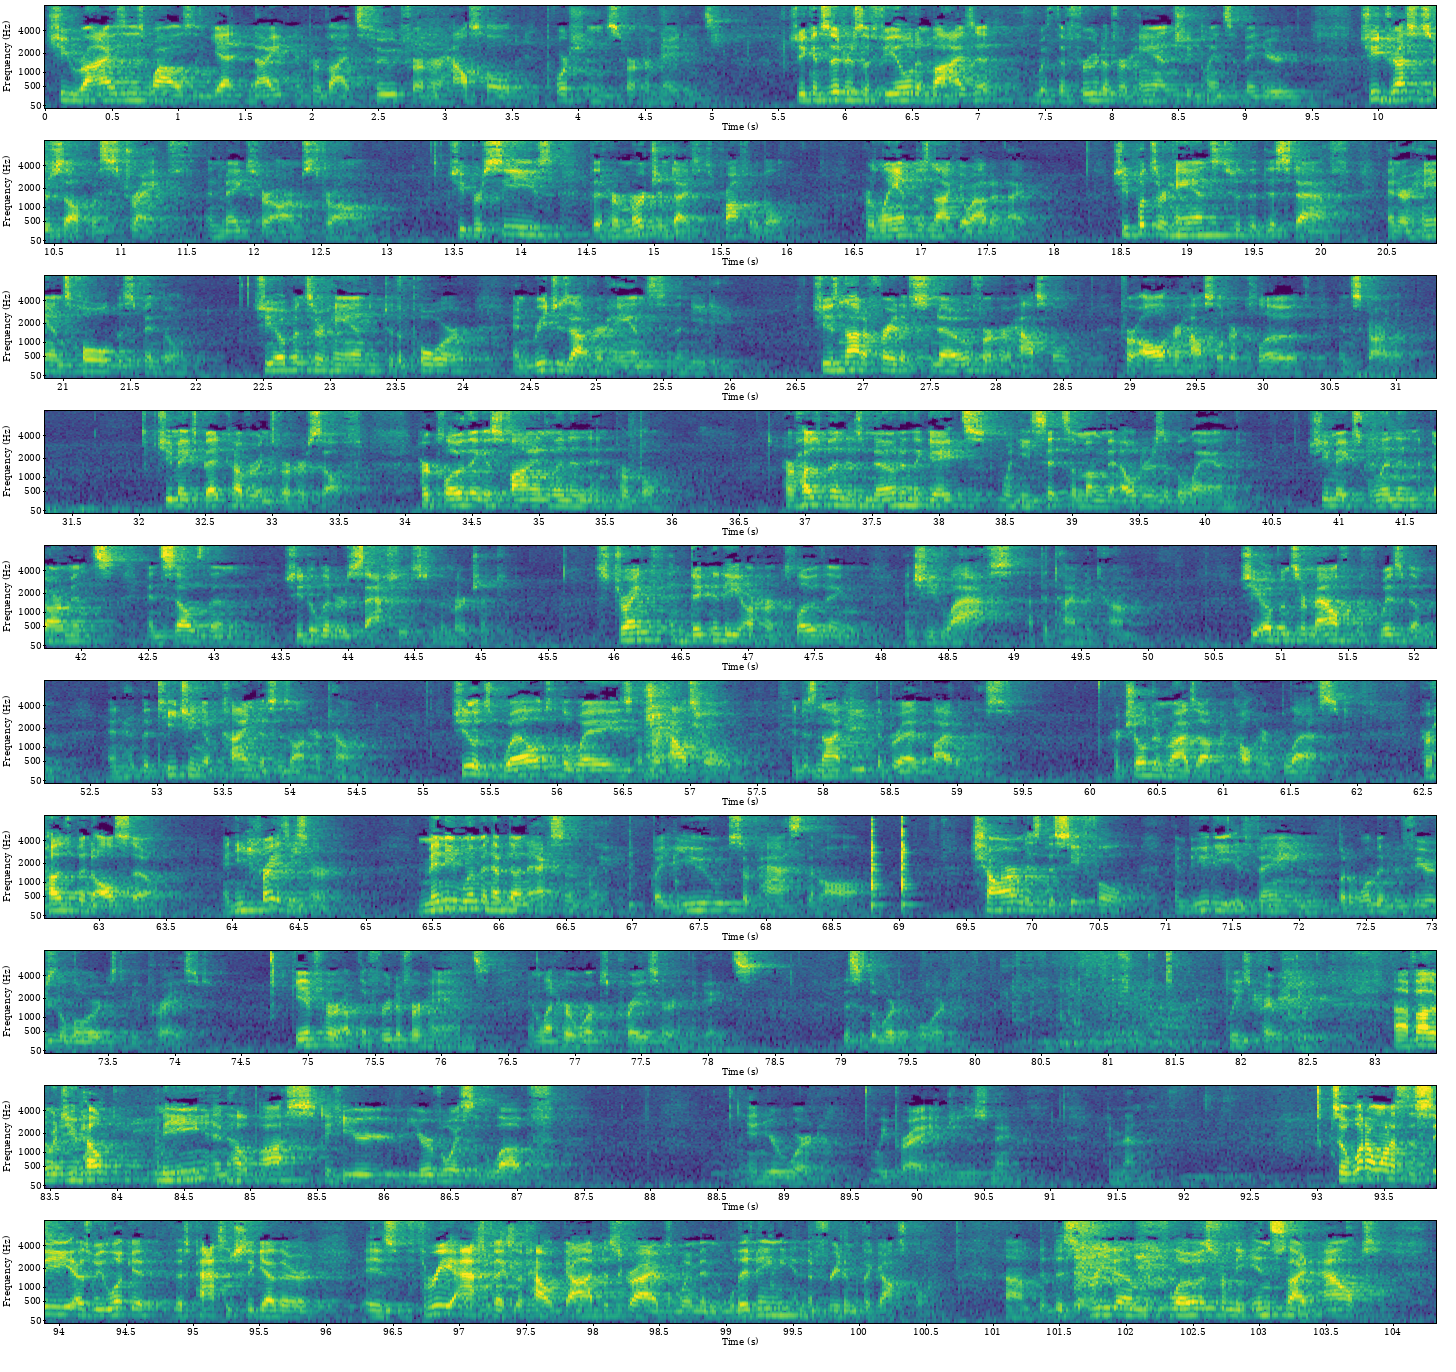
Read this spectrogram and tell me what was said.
She rises while it is yet night and provides food for her household and portions for her maidens. She considers a field and buys it. With the fruit of her hands, she plants a vineyard. She dresses herself with strength and makes her arms strong. She perceives that her merchandise is profitable. Her lamp does not go out at night. She puts her hands to the distaff, and her hands hold the spindle. She opens her hand to the poor and reaches out her hands to the needy. She is not afraid of snow for her household for all her household are clothed in scarlet. She makes bed coverings for herself. Her clothing is fine linen and purple. Her husband is known in the gates when he sits among the elders of the land. She makes linen garments and sells them. She delivers sashes to the merchant. Strength and dignity are her clothing, and she laughs at the time to come. She opens her mouth with wisdom, and the teaching of kindness is on her tongue. She looks well to the ways of her household and does not eat the bread of idleness. Her children rise up and call her blessed, her husband also, and he praises her. Many women have done excellently, but you surpass them all. Charm is deceitful, and beauty is vain, but a woman who fears the Lord is to be praised. Give her of the fruit of her hands, and let her works praise her in the gates. This is the word of the Lord. Please pray with me. Uh, Father, would you help me and help us to hear your voice of love? In your word. We pray in Jesus' name. Amen. So, what I want us to see as we look at this passage together is three aspects of how God describes women living in the freedom of the gospel. Um, that this freedom flows from the inside out.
